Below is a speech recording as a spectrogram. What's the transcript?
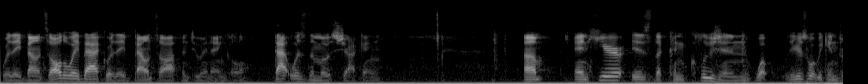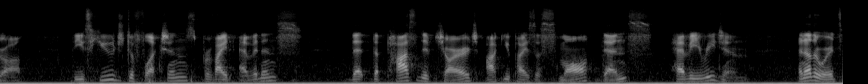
Where they bounce all the way back or they bounce off into an angle. That was the most shocking. Um, and here is the conclusion. What, here's what we can draw. These huge deflections provide evidence that the positive charge occupies a small, dense, heavy region. In other words,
